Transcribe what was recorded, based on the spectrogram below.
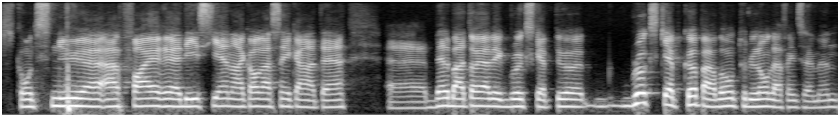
qui continue à faire des siennes encore à 50 ans. Euh, belle bataille avec Brooks Kepka, Brooks Kepka pardon, tout le long de la fin de semaine.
